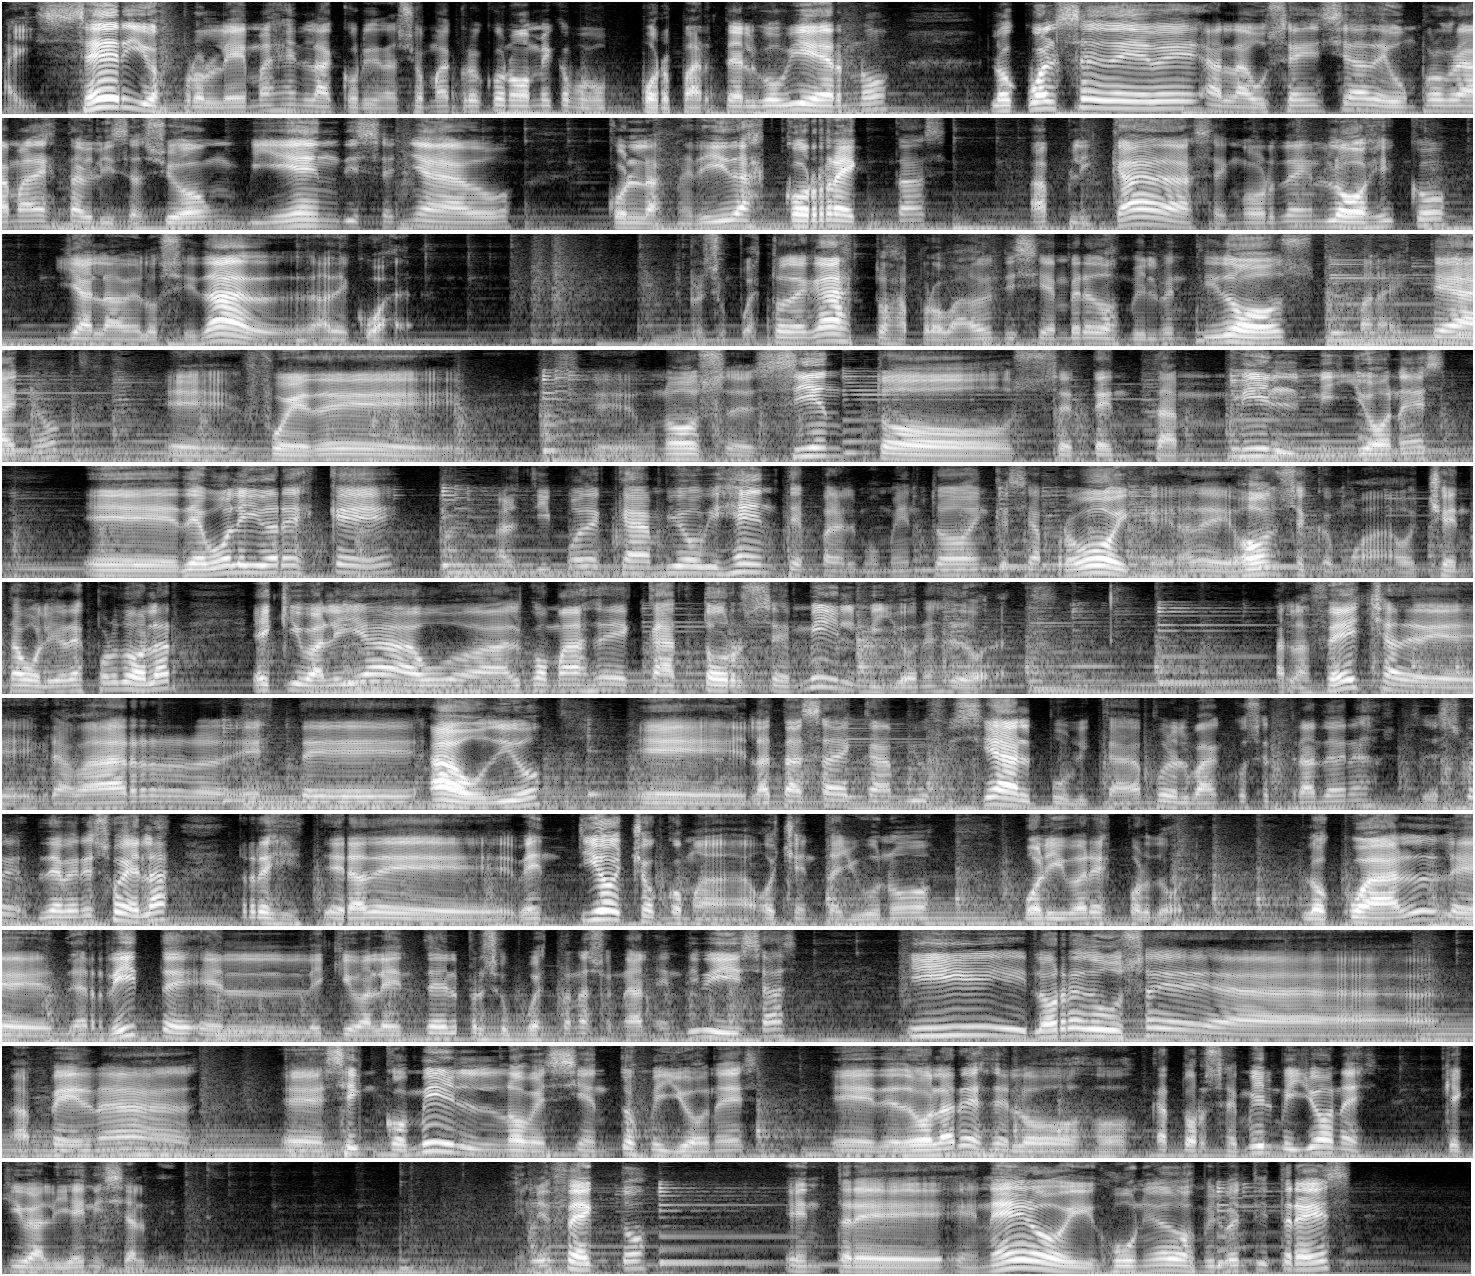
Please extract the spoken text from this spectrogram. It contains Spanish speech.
Hay serios problemas en la coordinación macroeconómica por parte del gobierno, lo cual se debe a la ausencia de un programa de estabilización bien diseñado, con las medidas correctas, aplicadas en orden lógico y a la velocidad adecuada. El presupuesto de gastos aprobado en diciembre de 2022 para este año eh, fue de eh, unos 170 mil millones eh, de bolívares que al tipo de cambio vigente para el momento en que se aprobó y que era de 11 como a 80 bolívares por dólar, equivalía a, algo más de 14 mil millones de dólares. A la fecha de grabar este audio, eh, la tasa de cambio oficial publicada por el Banco Central de Venezuela era de 28,81 bolívares por dólar lo cual eh, derrite el equivalente del presupuesto nacional en divisas y lo reduce a apenas 5.900 eh, millones eh, de dólares de los 14.000 millones que equivalía inicialmente. En efecto, entre enero y junio de 2023,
